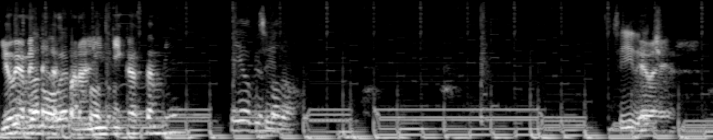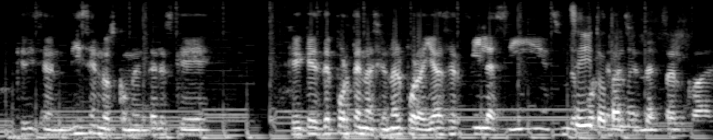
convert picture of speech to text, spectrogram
Y obviamente las paralímpicas también. Sí, obvio Sí, todo. no. Sí, de A hecho. ver, ¿qué dicen? Dicen los comentarios que, que, que es deporte nacional por allá hacer fila, sí, es un Sí, deporte totalmente, nacional tal sí. cual.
